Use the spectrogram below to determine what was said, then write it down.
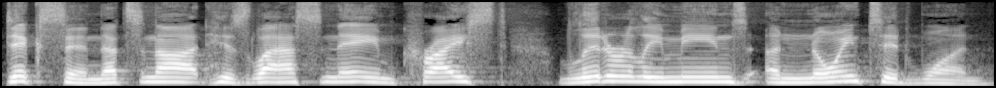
Dixon. That's not his last name. Christ literally means anointed one.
